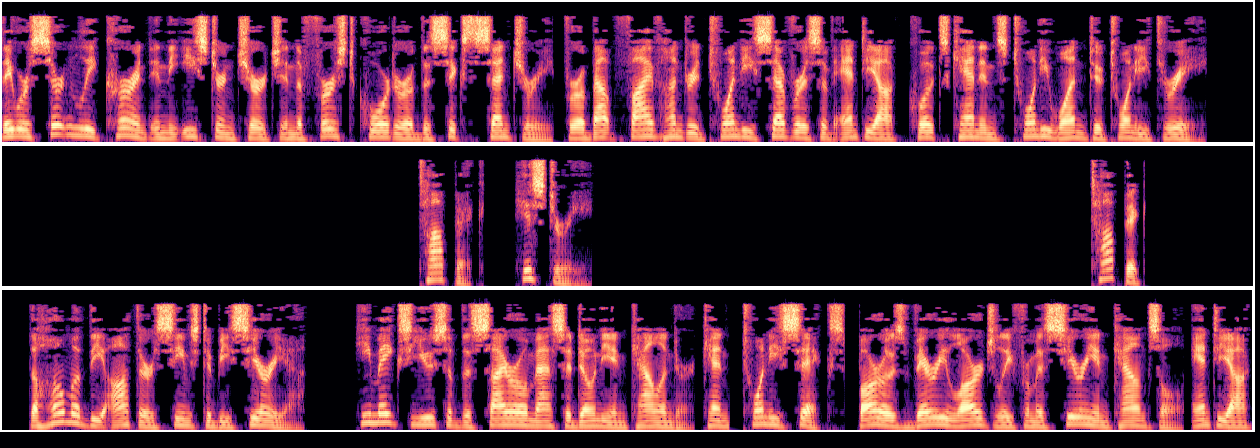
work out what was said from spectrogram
They were certainly current in the Eastern Church in the first quarter of the 6th century, for about 520 Severus of Antioch quotes canons 21–23. Topic: History. Topic: The home of the author seems to be Syria. He makes use of the Syro-Macedonian calendar Can 26, borrows very largely from a Syrian council Antioch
